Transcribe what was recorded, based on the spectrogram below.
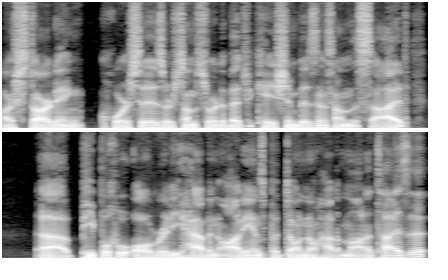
are starting courses or some sort of education business on the side. Uh, people who already have an audience but don't know how to monetize it.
